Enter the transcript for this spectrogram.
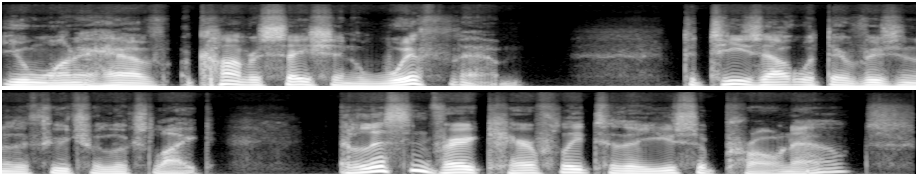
you want to have a conversation with them to tease out what their vision of the future looks like, and listen very carefully to their use of pronouns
